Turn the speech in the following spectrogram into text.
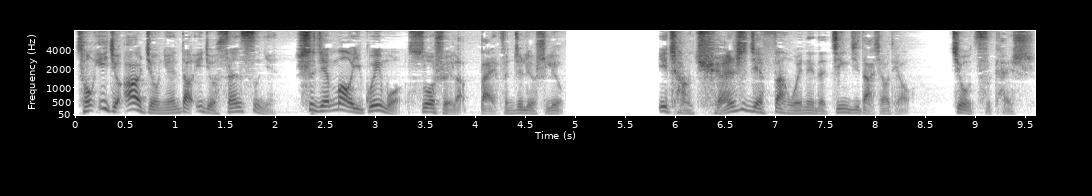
从一九二九年到一九三四年，世界贸易规模缩水了百分之六十六，一场全世界范围内的经济大萧条就此开始。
